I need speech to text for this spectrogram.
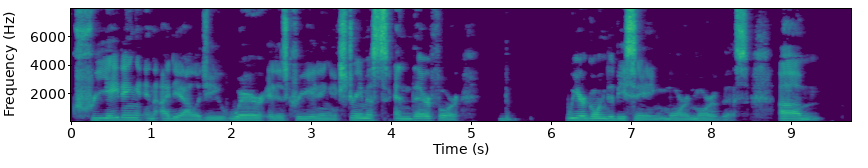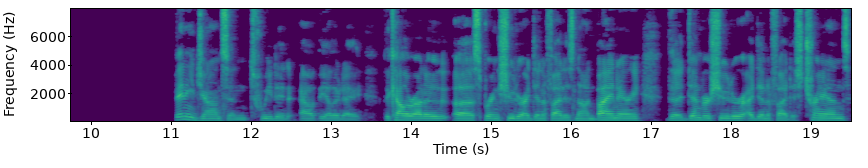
creating an ideology where it is creating extremists, and therefore, the, we are going to be seeing more and more of this. Um, Benny Johnson tweeted out the other day the Colorado uh, Springs shooter identified as non binary, the Denver shooter identified as trans,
